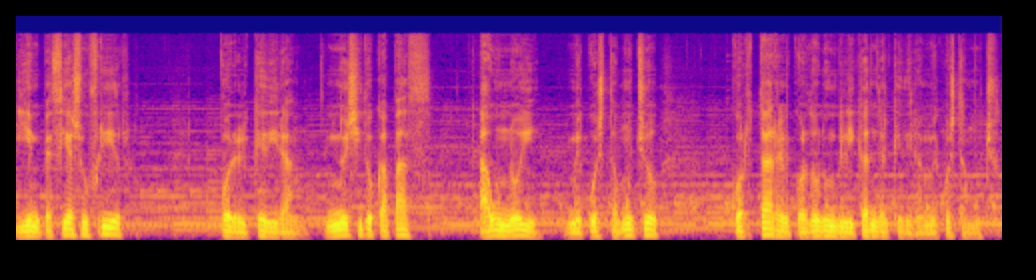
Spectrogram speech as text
y empecé a sufrir por el qué dirán. No he sido capaz, aún hoy me cuesta mucho, cortar el cordón umbilical del que dirán, me cuesta mucho.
